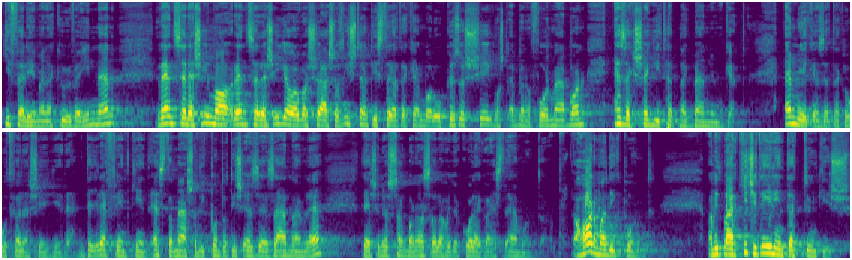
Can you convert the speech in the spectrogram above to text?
kifelé menekülve innen. Rendszeres ima, rendszeres igeolvasás, az Isten tiszteleteken való közösség, most ebben a formában, ezek segíthetnek bennünket. Emlékezzetek Lót feleségére. Mint egy refréntként ezt a második pontot is ezzel zárnám le, teljesen összhangban azzal, ahogy a kollega ezt elmondta. A harmadik pont amit már kicsit érintettünk is.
